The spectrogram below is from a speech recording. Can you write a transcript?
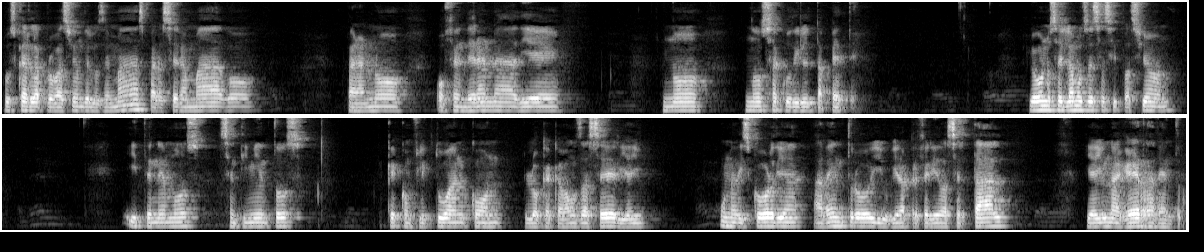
buscar la aprobación de los demás, para ser amado, para no ofender a nadie, no, no sacudir el tapete. Luego nos aislamos de esa situación y tenemos sentimientos que conflictúan con lo que acabamos de hacer y hay una discordia adentro y hubiera preferido hacer tal y hay una guerra adentro.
